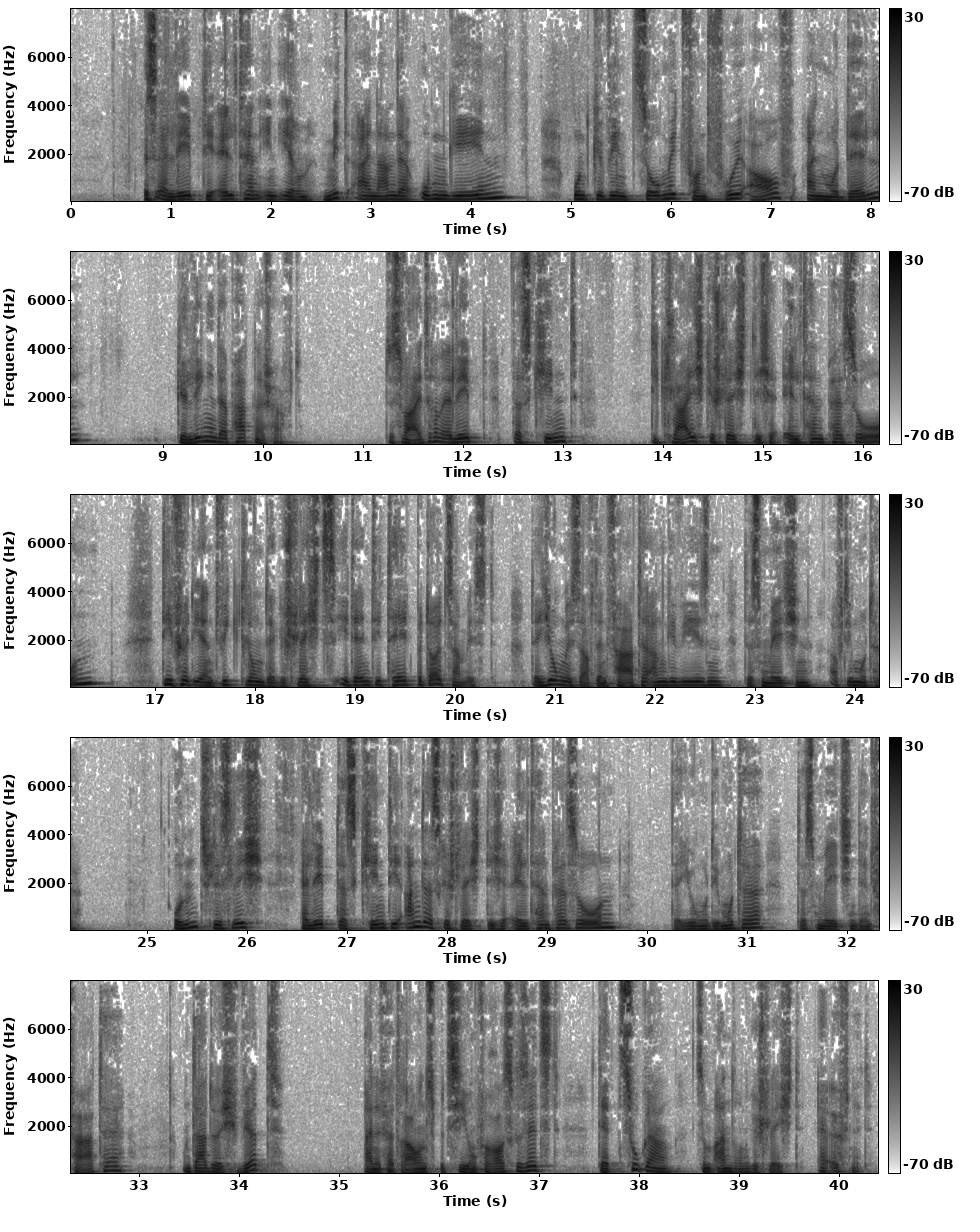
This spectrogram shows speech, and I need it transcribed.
Es erlebt die Eltern in ihrem Miteinander umgehen und gewinnt somit von früh auf ein Modell gelingender Partnerschaft. Des Weiteren erlebt das Kind die gleichgeschlechtliche Elternperson, die für die Entwicklung der Geschlechtsidentität bedeutsam ist. Der Junge ist auf den Vater angewiesen, das Mädchen auf die Mutter. Und schließlich erlebt das Kind die andersgeschlechtliche Elternperson, der Junge die Mutter, das Mädchen den Vater, und dadurch wird, eine Vertrauensbeziehung vorausgesetzt, der Zugang zum anderen Geschlecht eröffnet.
